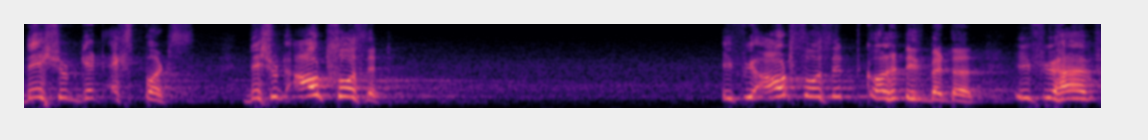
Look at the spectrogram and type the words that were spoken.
they should get experts. They should outsource it. If you outsource it, quality is better. If you have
